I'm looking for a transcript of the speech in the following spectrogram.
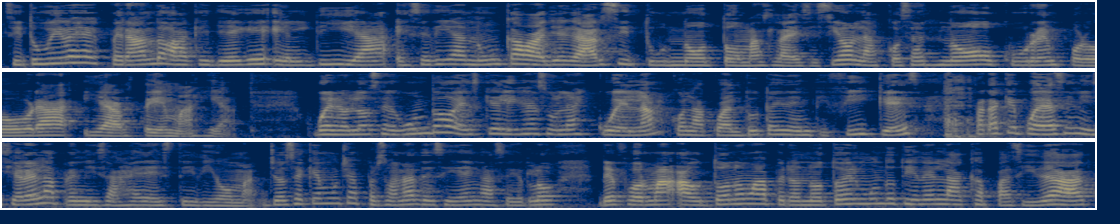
Si tú vives esperando a que llegue el día, ese día nunca va a llegar si tú no tomas la decisión. Las cosas no ocurren por obra y arte de magia. Bueno, lo segundo es que elijas una escuela con la cual tú te identifiques para que puedas iniciar el aprendizaje de este idioma. Yo sé que muchas personas deciden hacerlo de forma autónoma, pero no todo el mundo tiene la capacidad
